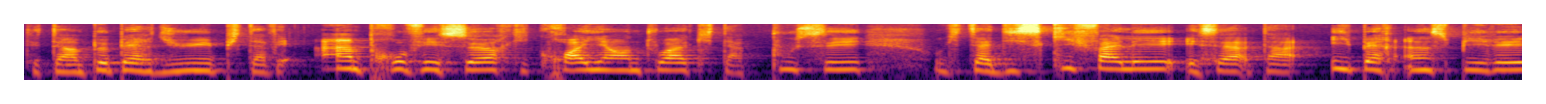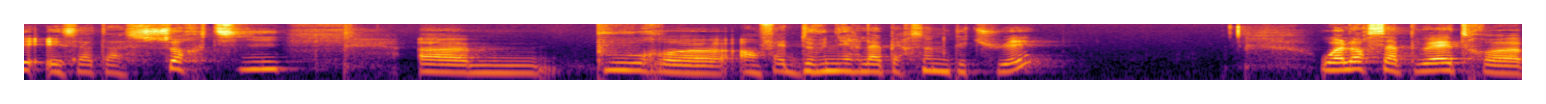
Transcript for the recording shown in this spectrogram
tu étais un peu perdu, et puis tu avais un professeur qui croyait en toi, qui t'a poussé ou qui t'a dit ce qu'il fallait et ça t'a hyper inspiré et ça t'a sorti euh, pour euh, en fait devenir la personne que tu es. Ou alors ça peut être euh,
